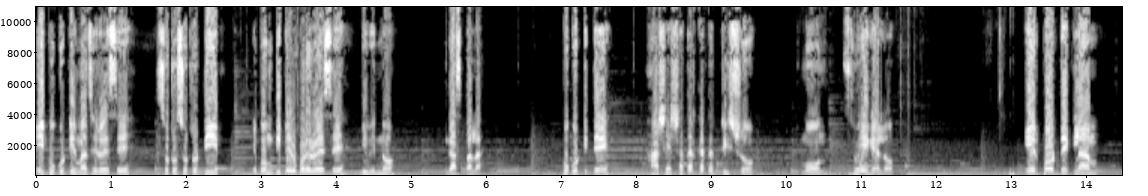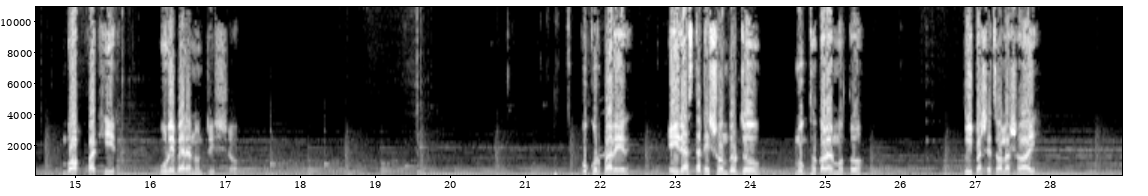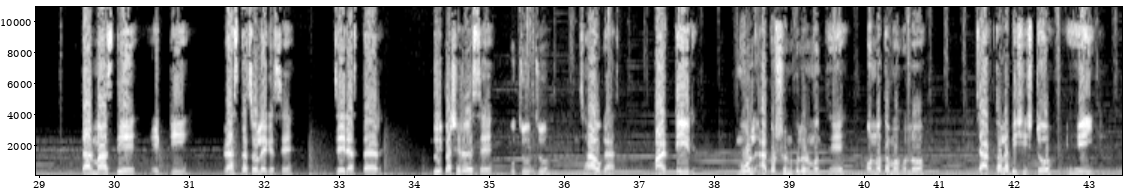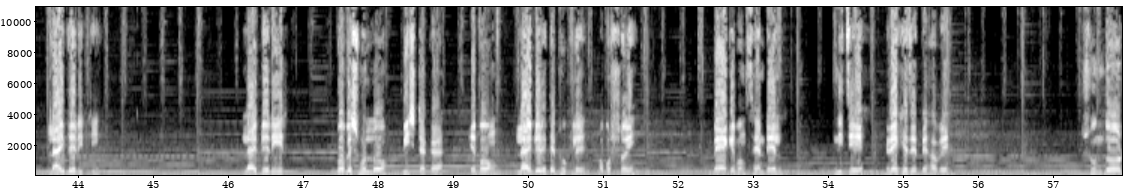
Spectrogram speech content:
এই পুকুরটির মাঝে রয়েছে ছোট ছোট দ্বীপ এবং দ্বীপের উপরে রয়েছে বিভিন্ন গাছপালা। পুকুরটিতে হাঁসের সাঁতার কাটার দৃশ্য মন ছুঁয়ে গেল। এরপর দেখলাম বক পাখির উড়ে বেড়ানোর দৃশ্য। পুকুর পাড়ের এই রাস্তাটির সৌন্দর্য মুগ্ধ করার মতো দুই পাশে জলাশয়। তার মাঝ দিয়ে একটি রাস্তা চলে গেছে। যে রাস্তার দুই পাশে রয়েছে উঁচু উঁচু ঝাউ গাছ। পার্কটির মূল আকর্ষণগুলোর মধ্যে অন্যতম হল চারতলা বিশিষ্ট এই লাইব্রেরিটি। লাইব্রেরির প্রবেশ মূল্য বিশ টাকা এবং লাইব্রেরিতে ঢুকলে অবশ্যই ব্যাগ এবং স্যান্ডেল নিচে রেখে যেতে হবে। সুন্দর।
